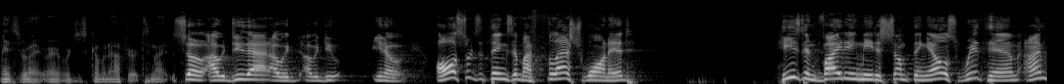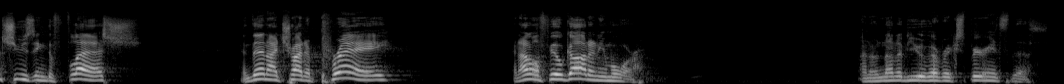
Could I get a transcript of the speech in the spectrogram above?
That's right, right. We're just coming after it tonight. So I would do that. I would, I would do, you know, all sorts of things that my flesh wanted. He's inviting me to something else with him. I'm choosing the flesh. And then I try to pray, and I don't feel God anymore. I know none of you have ever experienced this.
